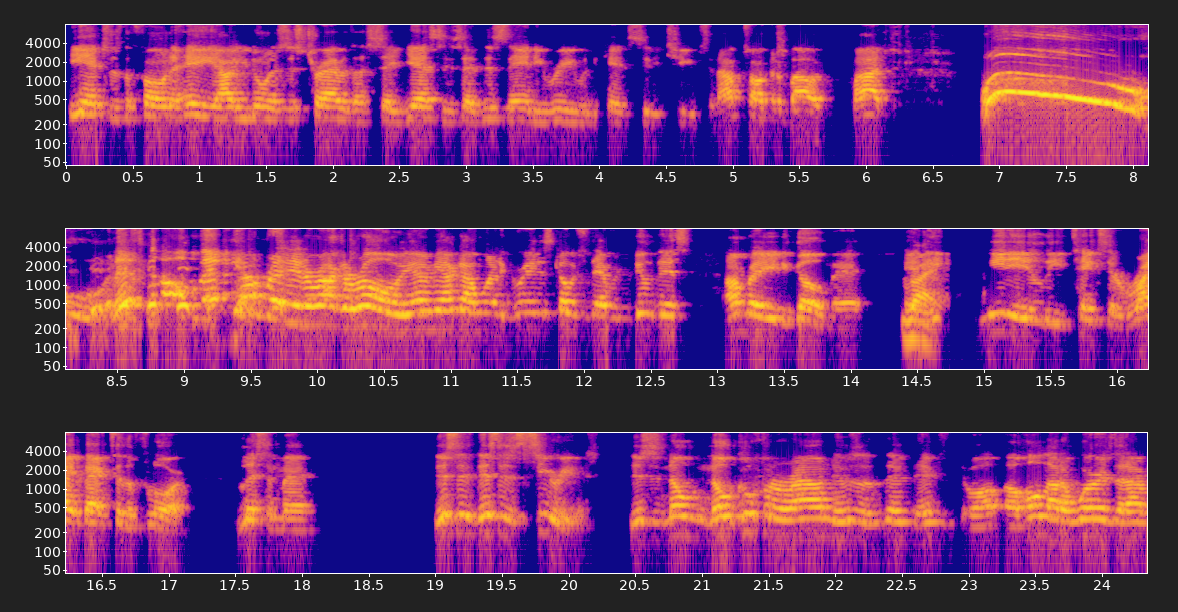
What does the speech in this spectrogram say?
He answers the phone and hey, how you doing? Is this Travis? I say yes. He said this is Andy Reid with the Kansas City Chiefs, and I'm talking about my. Woo! Let's go, baby! I'm ready to rock and roll. You know what I mean? I got one of the greatest coaches to ever do this. I'm ready to go, man. And right. He immediately takes it right back to the floor. Listen, man, this is this is serious. This is no no goofing around. It was a, a, a whole lot of words that I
